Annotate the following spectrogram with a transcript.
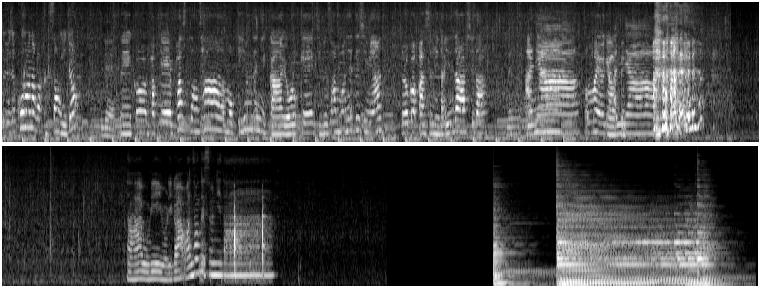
또 이제 코로나가 극성이죠? 네. 네, 그러면 밖에 파스타 사 먹기 힘드니까 이렇게 집에서 한번 해 드시면 좋을 것 같습니다. 인사합시다. 네. 안녕. 엄마 여기 앞에. 안녕. 자, 우리의 요리가 완성됐습니다.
